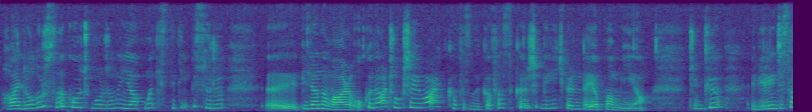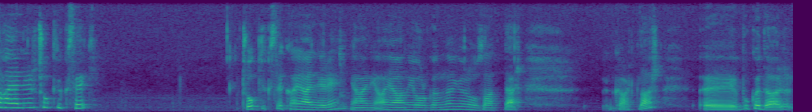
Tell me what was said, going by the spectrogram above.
hallolursa Koç burcunun yapmak istediği bir sürü e, planı var. O kadar çok şey var kafasında. Kafası karışık ve hiçbirini de yapamıyor. Çünkü birincisi hayalleri çok yüksek. Çok yüksek hayalleri yani ayağını yorganına göre uzat der kartlar. E, bu kadar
